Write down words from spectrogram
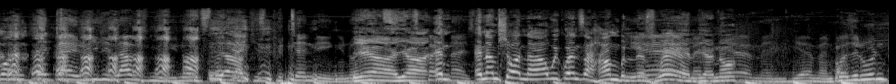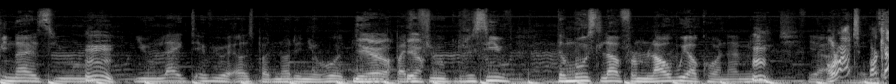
know? That guy really loves me you know it's not Yeah. like he's pretending you know Yeah, It's- yeah. it's quite And nice. and I'm sure now we kwenza humble as Yeah, well, man, you know. yeah man yeah man because it wouldn't be nice you you liked everywhere else but not in your hood you Mm. Yeah, know? but yeah. if you receive the most love from Laubuya Corner I mean yeah Mm. All right, okay.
